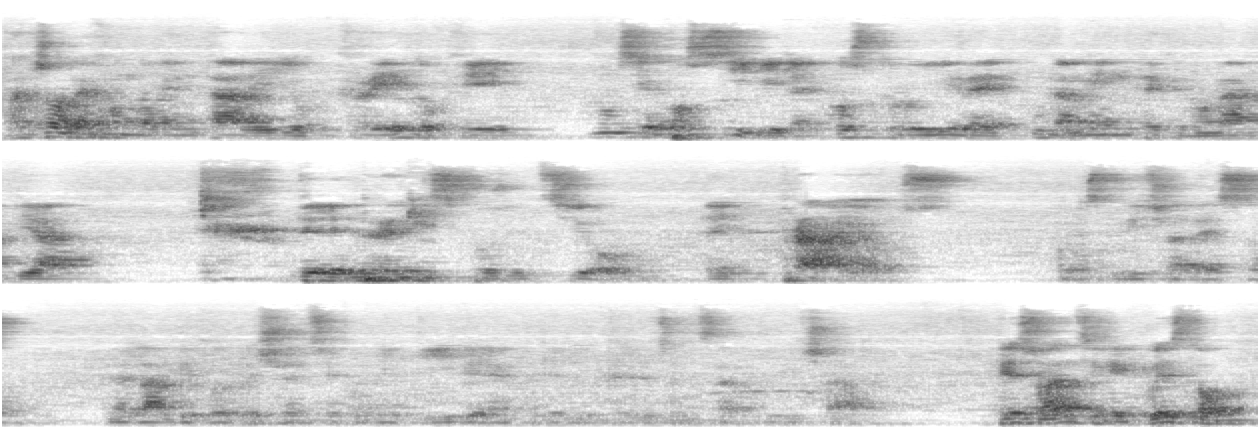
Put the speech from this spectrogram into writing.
ragione fondamentale io credo che non sia possibile costruire una mente che non abbia delle predisposizioni dei priors, come si dice adesso nell'ambito delle scienze cognitive e anche dell'intelligenza artificiale. Penso anzi che questo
